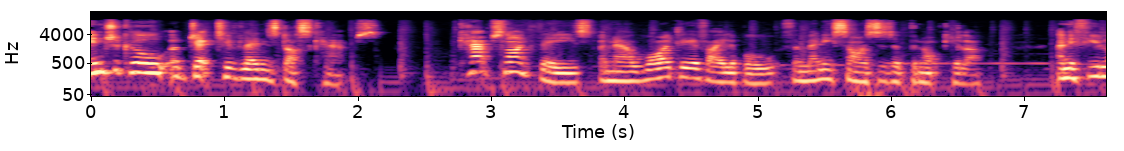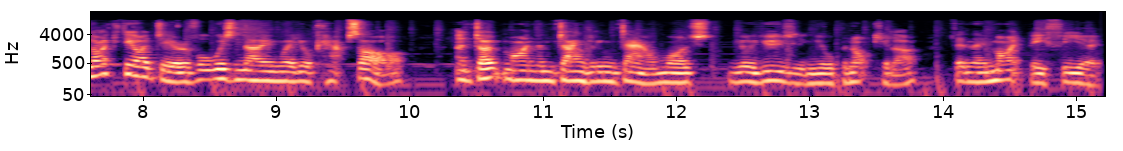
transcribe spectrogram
Integral objective lens dust caps. Caps like these are now widely available for many sizes of binocular and if you like the idea of always knowing where your caps are and don't mind them dangling down whilst you're using your binocular then they might be for you.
